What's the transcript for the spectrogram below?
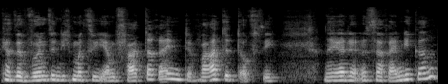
Ja, also wollen Sie nicht mal zu Ihrem Vater rein? Der wartet auf Sie. Naja, dann ist er reingegangen.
